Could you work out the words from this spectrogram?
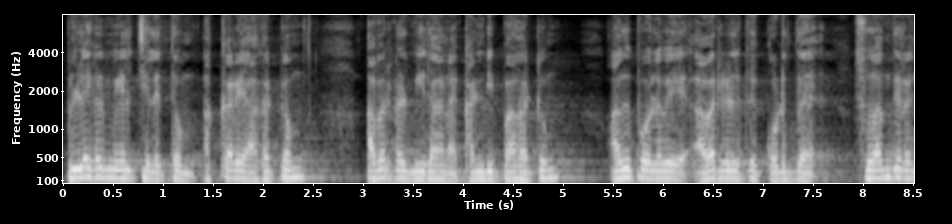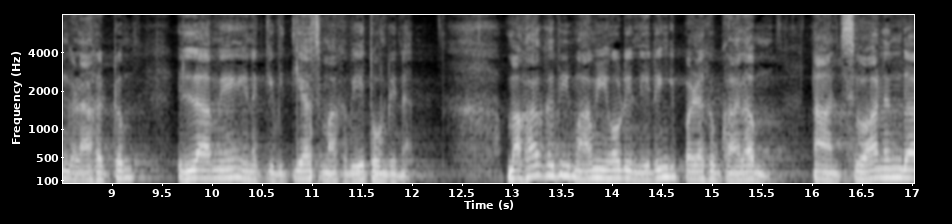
பிள்ளைகள் மேல் செலுத்தும் அக்கறை ஆகட்டும் அவர்கள் மீதான கண்டிப்பாகட்டும் அதுபோலவே அவர்களுக்கு கொடுத்த சுதந்திரங்களாகட்டும் எல்லாமே எனக்கு வித்தியாசமாகவே தோன்றின. மகாகவி மாமியோடு நெருங்கி பழகும் காலம் நான் சிவானந்தா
